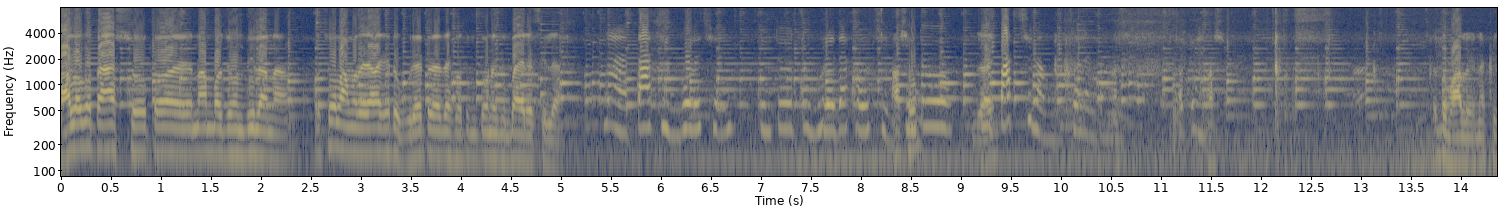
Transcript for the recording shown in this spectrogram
ভালো কথা আসছো তো নাম্বার যখন দিলা না তো চলো আমাদের এলাকা একটু ঘুরে টুরে দেখো তুমি তো অনেকদিন বাইরে ছিলে। হ্যাঁ তা ঠিক বলেছেন কিন্তু একটু ঘুরে দেখা উচিত আসো, কিন্তু যাই। পাচ্ছিলাম না চলেন তাহলে। ওকে আসো এ তো ভালোই নাকি?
